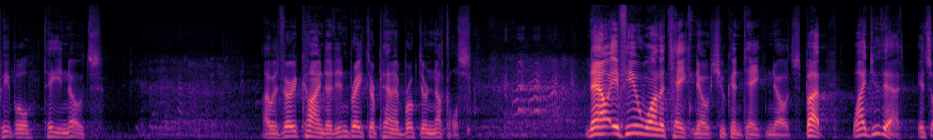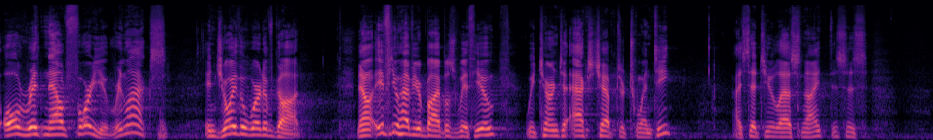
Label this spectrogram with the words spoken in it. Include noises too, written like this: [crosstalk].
people taking notes. I was very kind. I didn't break their pen, I broke their knuckles. now, if you want to take notes, you can take notes. But why do that? It's all written out for you. Relax. Enjoy the Word of God. Now, if you have your Bibles with you, we turn to Acts chapter 20. I said to you last night, this is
